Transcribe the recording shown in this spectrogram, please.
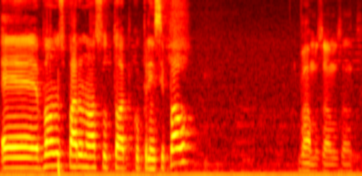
É, vamos para o nosso tópico principal? Vamos, vamos, vamos.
